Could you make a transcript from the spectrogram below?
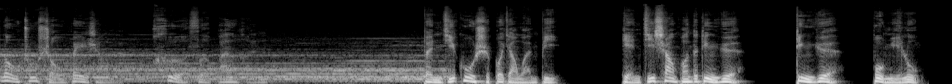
露出手背上的褐色斑痕。本集故事播讲完毕，点击上方的订阅，订阅不迷路。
